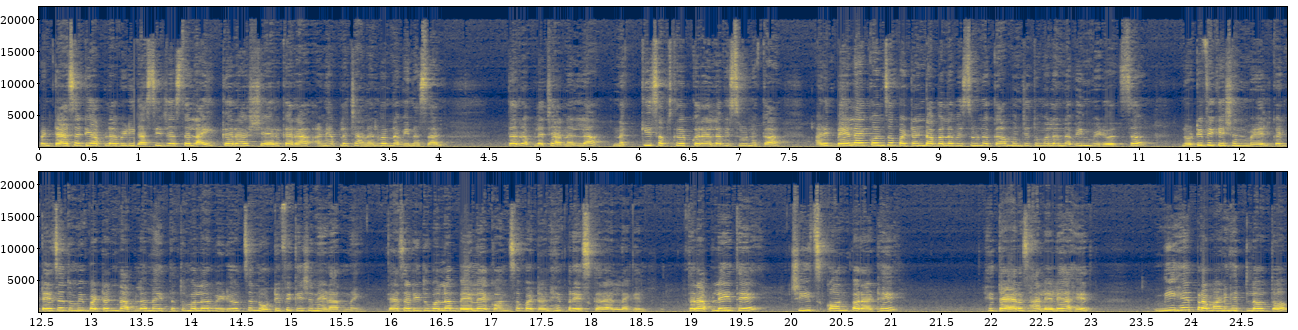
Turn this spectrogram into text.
पण त्यासाठी आपला व्हिडिओ जास्तीत जास्त लाईक करा शेअर करा आणि आपल्या चॅनलवर नवीन असाल तर आपल्या चॅनलला नक्की सबस्क्राईब करायला विसरू नका. आणि बेल आयकॉनचं बटन दाबायला विसरू नका म्हणजे तुम्हाला नवीन व्हिडिओचं नोटिफिकेशन मिळेल. कारण ते जर तुम्ही बटन दाबलं नाही तर तुम्हाला व्हिडिओचं नोटिफिकेशन येणार नाही. त्यासाठी तुम्हाला बेल आयकॉनचं बटन हे प्रेस करायला लागेल. तर आपल्या इथे चीज कॉर्न पराठे हे तयार झालेले आहेत. मी हे प्रमाण घेतलं होतं.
